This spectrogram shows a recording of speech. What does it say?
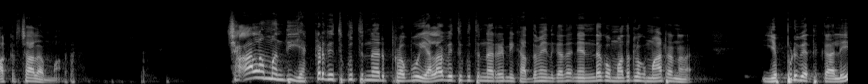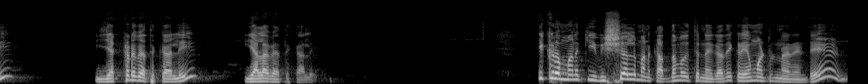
అక్కడ చాలమ్మా. చాలామంది ఎక్కడ వెతుకుతున్నారు ప్రభు ఎలా వెతుకుతున్నారో మీకు అర్థమైంది కదా? నేను ఇందాక మొదట్లో ఒక మాట అన్నాను. ఎప్పుడు వెతకాలి? ఎక్కడ వెతకాలి? ఎలా వెతకాలి? ఇక్కడ మనకి ఈ విషయాలు మనకు అర్థమవుతున్నాయి కదా. ఇక్కడ ఏమంటున్నాడంటే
